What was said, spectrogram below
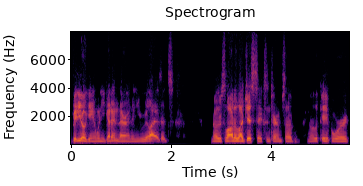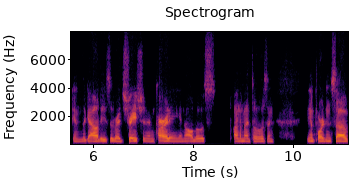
video game when you get in there, and then you realize it's you know there's a lot of logistics in terms of you know the paperwork and legalities of registration and carding and all those fundamentals and the importance of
